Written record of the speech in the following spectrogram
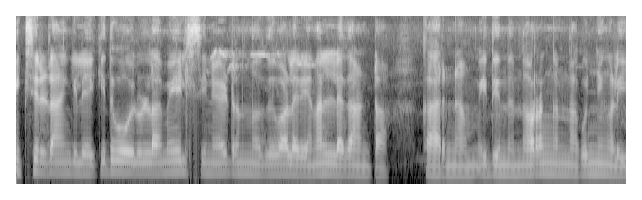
മിക്സ്ഡ് ടാങ്കിലേക്ക് ഇതുപോലുള്ള മെയിൽസിനെ ഇടുന്നത് വളരെ നല്ലതാണ് കേട്ടോ കാരണം ഇതിൽ നിന്ന് ഉറങ്ങുന്ന കുഞ്ഞുങ്ങൾ ഈ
